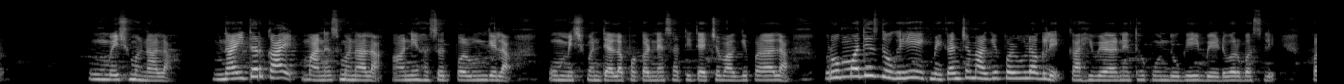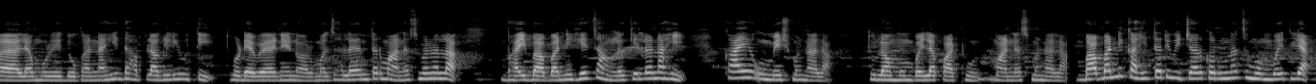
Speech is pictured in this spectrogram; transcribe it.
उमेश म्हणाला. नाहीतर काय? मानस म्हणाला आणि हसत पळून गेला. उमेश पण त्याला पकडण्यासाठी त्याच्यामागे पळाला. रूममध्येच दोघेही एकमेकांच्या मागे पळू लागले. काही वेळाने थकून दोघेही बेडवर बसले. पळाल्यामुळे दोघांनाही धाप लागली होती. थोड्या वेळाने नॉर्मल झाल्यानंतर मानस म्हणाला भाई बाबांनी हे चांगलं केलं नाही. काय? उमेश म्हणाला. तुला मुंबईला पाठवून. मानस म्हणाला बाबांनी काहीतरी विचार करूनच मुंबईतल्या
